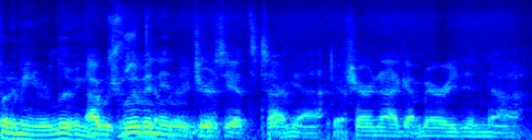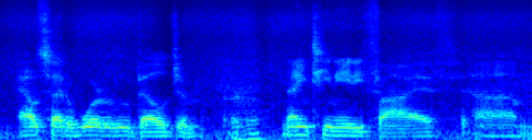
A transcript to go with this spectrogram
But I mean, you were living. In I was Jersey living in New? Jersey at the time. Yeah. Yeah. Sharon and I got married in uh, outside of Waterloo, Belgium, Uh-huh. 1985, um,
